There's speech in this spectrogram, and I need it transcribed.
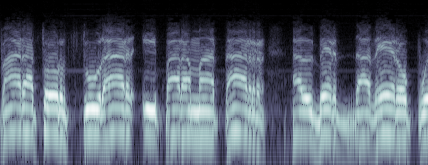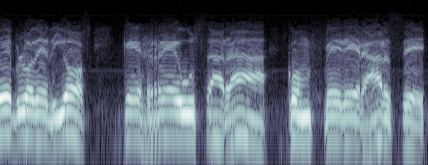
para torturar y para matar al verdadero pueblo de Dios que rehusará confederarse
